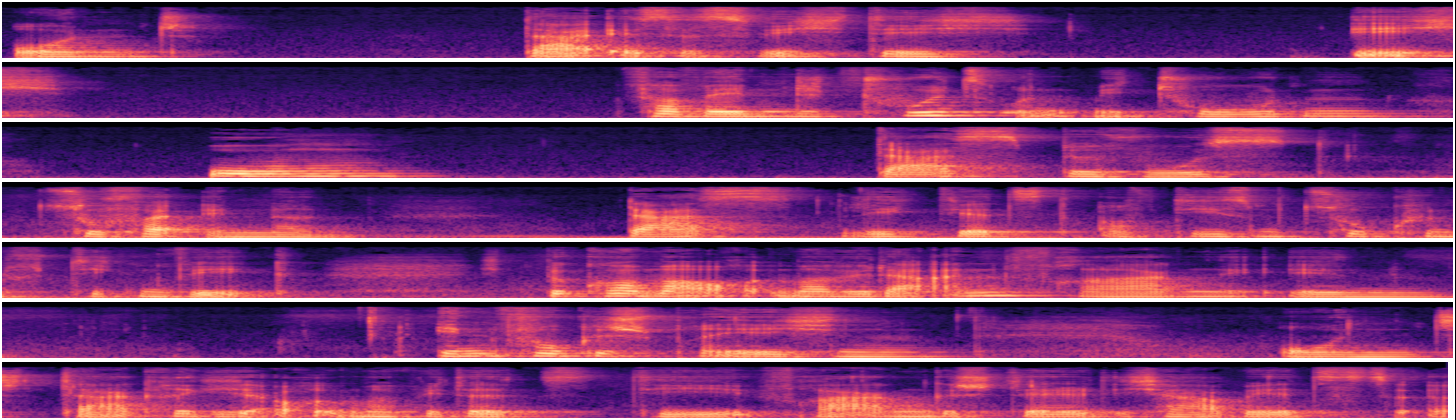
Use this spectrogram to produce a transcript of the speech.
und da ist es wichtig, ich verwende Tools und Methoden, um das bewusst zu verändern. Das liegt jetzt auf diesem zukünftigen Weg. Ich bekomme auch immer wieder Anfragen in Infogesprächen und da kriege ich auch immer wieder die Fragen gestellt. Ich habe jetzt äh,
